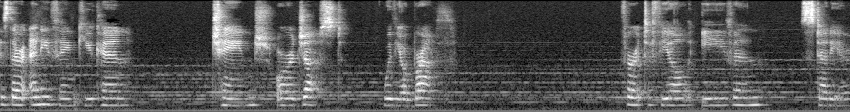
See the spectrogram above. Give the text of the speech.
Is there anything you can change or adjust with your breath? for it to feel even steadier.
